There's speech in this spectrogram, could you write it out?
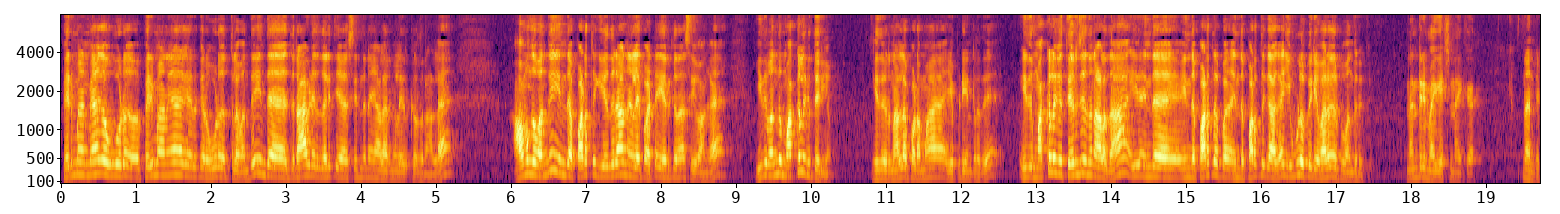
பெரும்பான்மையாக ஊடக பெரும்பான்மையாக இருக்கிற ஊடகத்தில் வந்து இந்த திராவிட தலித்திய சிந்தனையாளர்கள் இருக்கிறதுனால அவங்க வந்து இந்த படத்துக்கு எதிரான நிலைப்பாட்டை ஏற்க தான் செய்வாங்க. இது வந்து மக்களுக்கு தெரியும். இது ஒரு நல்ல படமா எப்படின்றது. இது மக்களுக்கு தெரிஞ்சதுனால தான் இந்த இந்த படத்தை ப- இந்த படத்துக்காக இவ்வளோ பெரிய வரவேற்பு வந்திருக்கு. நன்றி மகேஷ் நாயக்கர். நன்றி.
